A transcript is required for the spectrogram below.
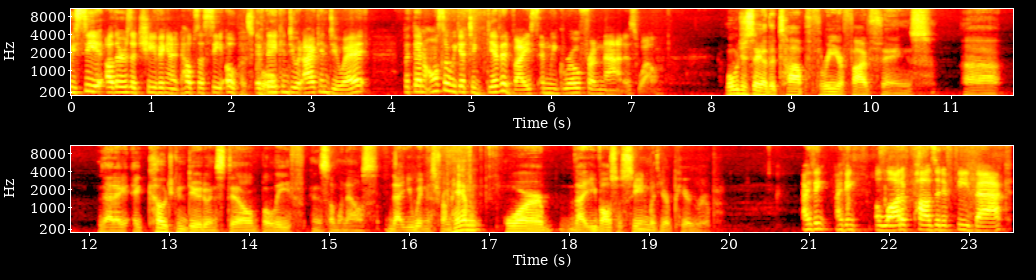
We see others achieving, and it helps us see, oh, if cool. they can do it, I can do it. But then also we get to give advice, and we grow from that as well. What would you say are the top three or five things uh, that a, a coach can do to instill belief in someone else that you witnessed from him or that you've also seen with your peer group? I think I think a lot of positive feedback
